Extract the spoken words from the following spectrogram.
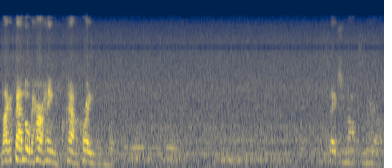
like I said, I know the hair is kind of crazy, section off some hair.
